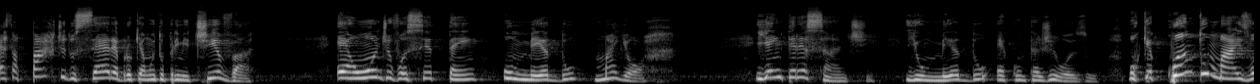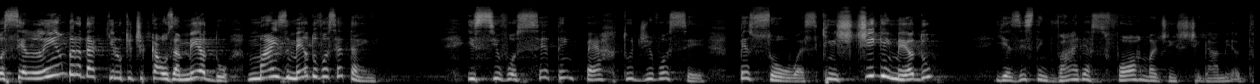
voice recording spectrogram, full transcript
essa parte do cérebro que é muito primitiva, é onde você tem o medo maior. E é interessante, e o medo é contagioso. Porque quanto mais você lembra daquilo que te causa medo, mais medo você tem. E se você tem perto de você pessoas que instiguem medo, e existem várias formas de instigar medo,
